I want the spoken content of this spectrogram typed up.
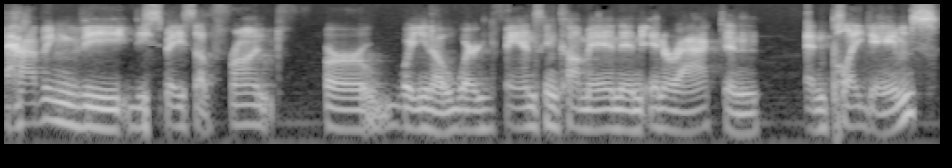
having the the space up front for where you know where fans can come in and interact and and play games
